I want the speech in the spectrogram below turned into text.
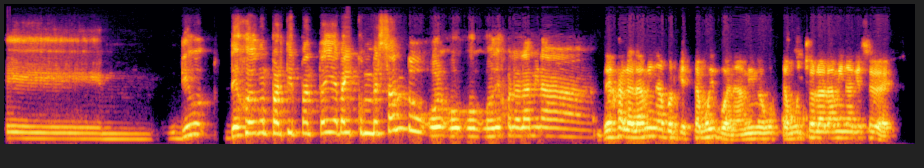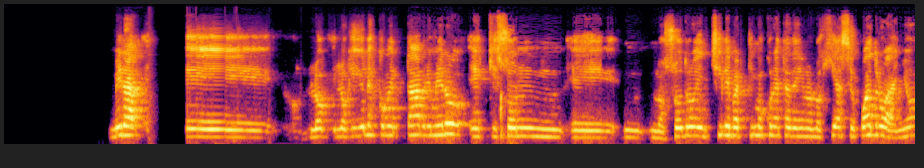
Eh, Diego, ¿dejo de compartir pantalla para ir conversando o, dejo la lámina? Deja la lámina porque está muy buena. A mí me gusta mucho la lámina que se ve. Mira, eh, lo, que yo les comentaba primero es que son, eh, nosotros en Chile partimos con esta tecnología hace cuatro años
